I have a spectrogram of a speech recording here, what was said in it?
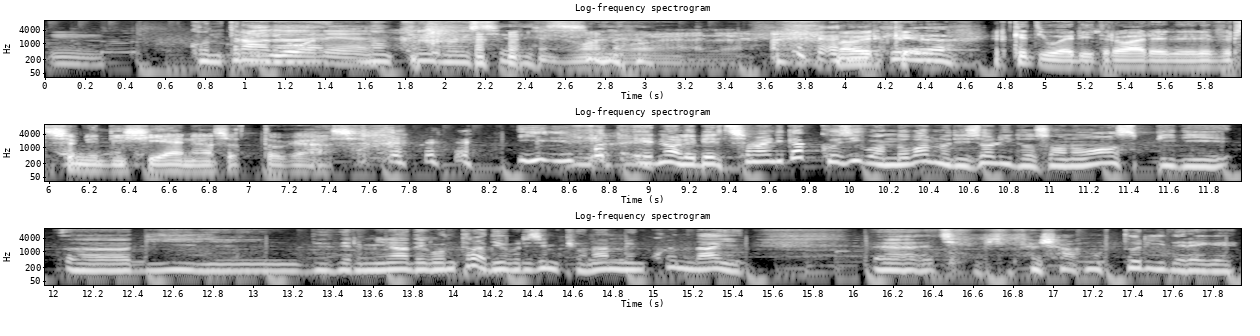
che... mm, Contrada, milione eh, non credo che sia Eh, ma, no, eh, ma perché, Credo. perché ti vuoi ritrovare le, le persone di Siena sotto casa? Il, il fatto è che no, le personalità così quando vanno di solito sono ospiti eh, di determinate contrade. Io, per esempio, un anno in cui andai, eh, cioè, mi faceva molto ridere che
